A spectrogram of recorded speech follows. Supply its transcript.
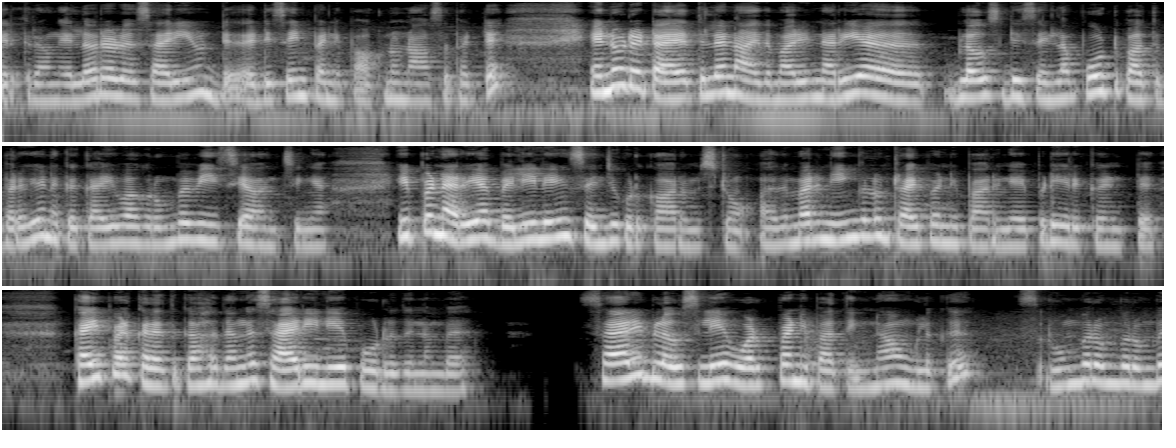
இருக்கிறவங்க எல்லோரோட சாரியும் டிசைன் பண்ணி பார்க்கணுன்னு ஆசைப்பட்டு என்னோடய டயத்தில் நான் இது மாதிரி நிறைய ப்ளவுஸ் டிசைன்லாம் போட்டு பார்த்த பிறகு எனக்கு கைவாக ரொம்பவே ஈஸியாக வந்துச்சுங்க. இப்போ நிறையா வெளியிலையும் செஞ்சு கொடுக்க ஆரம்பிச்சிட்டோம். அது மாதிரி நீங்களும் ட்ரை பண்ணி பாருங்கள் எப்படி இருக்குன்ட்டு. கைப்பழக்கிறதுக்காக தாங்க சாரிலேயே போடுறது நம்ம. சாரீ ப்ளவுஸ்லேயே ஒர்க் பண்ணி பார்த்தீங்கன்னா உங்களுக்கு ரொம்ப ரொம்ப ரொம்ப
